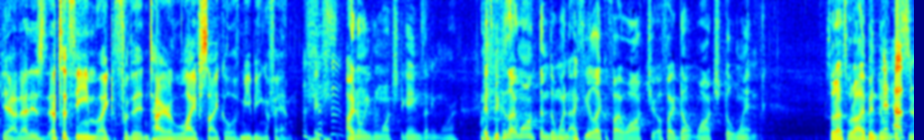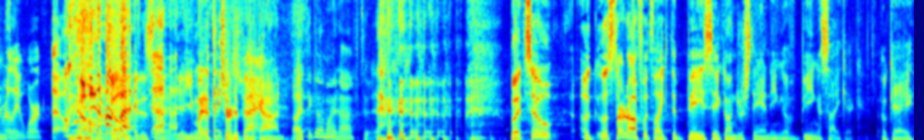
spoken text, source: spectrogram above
yeah, that is that's a theme like for the entire life cycle of me being a fan. It's I don't even watch the games anymore. It's because I want them to win. I feel like if I watch, if I don't watch, they'll win. So that's what I've been doing. It hasn't season. really worked though. No, no, I'm But, gonna say, uh, yeah, you might have to turn it back trying. on. I think I might have to. But so uh, let's start off with like the basic understanding of being a psychic. Okay,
